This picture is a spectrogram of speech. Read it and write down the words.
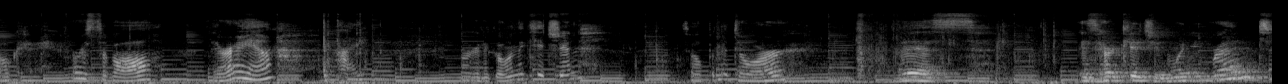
Okay, first of all, there I am. Hi. We're gonna go in the kitchen. Let's open the door. This is our kitchen. When you rent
